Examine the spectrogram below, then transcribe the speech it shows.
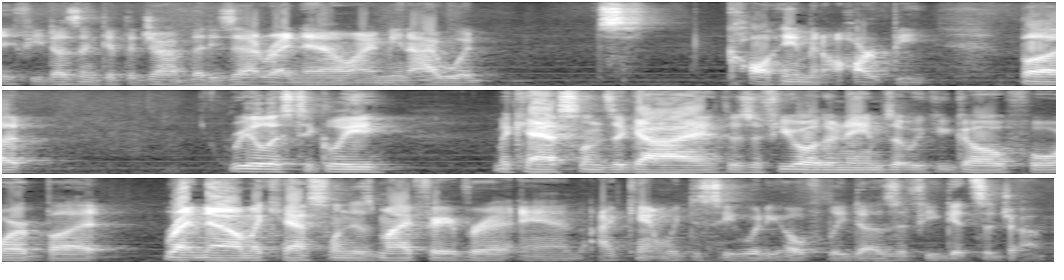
if he doesn't get the job that he's at right now, I mean, I would call him in a heartbeat. But realistically, McCasland's a guy. There's a few other names that we could go for, but right now, McCasland is my favorite, and I can't wait to see what he hopefully does if he gets a job.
